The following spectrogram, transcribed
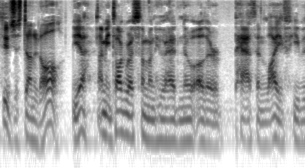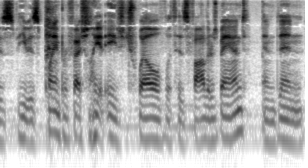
dude's just done it all. Yeah, I mean, talk about someone who had no other path in life. He was he was playing professionally at age twelve with his father's band, and then,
